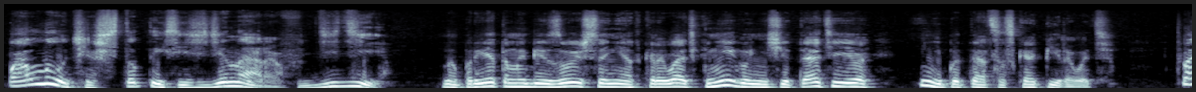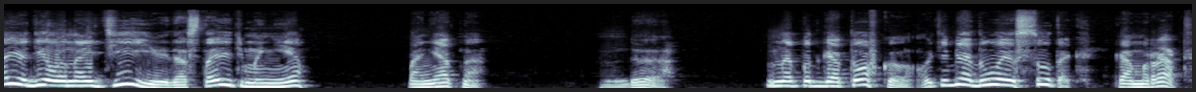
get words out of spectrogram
получишь сто тысяч динаров, Диди. но при этом обязуешься не открывать книгу, не читать ее и не пытаться скопировать. Твое дело найти ее и доставить мне. Понятно? Да. На подготовку у тебя двое суток, комрад.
